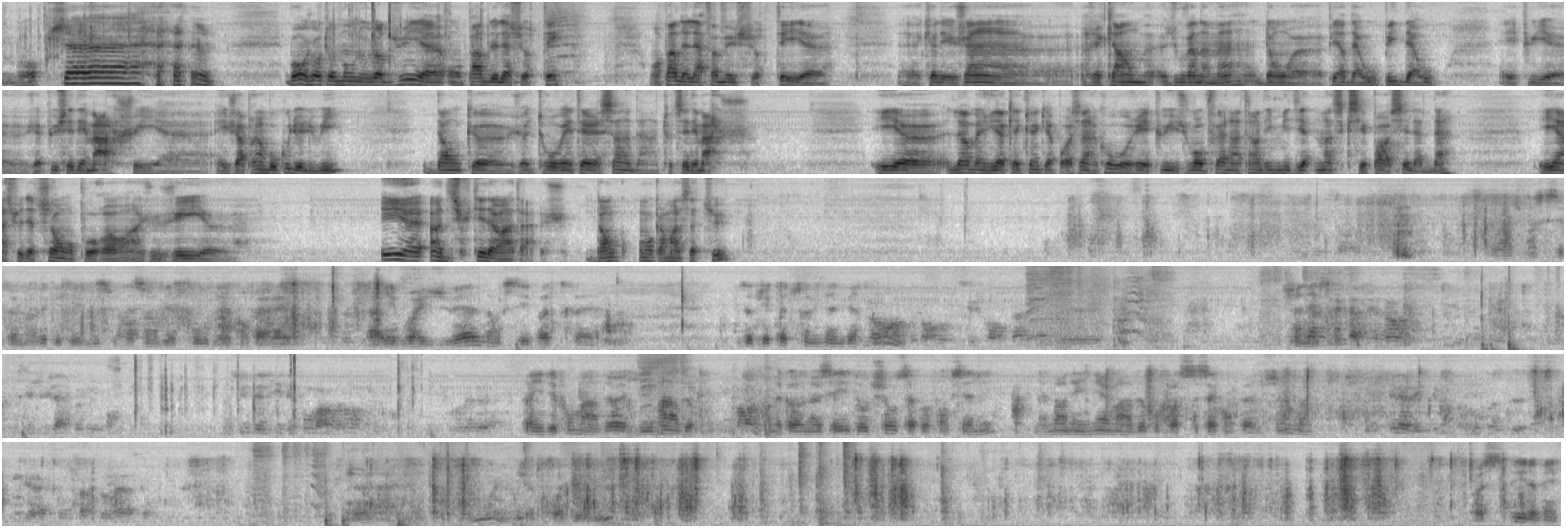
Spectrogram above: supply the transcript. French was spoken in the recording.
Euh, Bonjour tout le monde. Aujourd'hui, euh, on parle de la sûreté. On parle de la fameuse sûreté euh, que les gens réclament du gouvernement, dont Pierre Daou, Pete Daou. Et puis, j'appuie ses démarches et, j'apprends beaucoup de lui. Donc, je le trouve intéressant dans toutes ses démarches. Et euh, là, ben, il y a quelqu'un qui a passé en cours et puis je vais vous faire entendre immédiatement ce qui s'est passé là-dedans. Et ensuite de ça, on pourra en juger euh, et euh, en discuter davantage. Donc, on commence là-dessus. Par les voies usuelles. Donc, c'est votre euh, mis dans? Non, bon, ce que je comprends, c'est que sa présence euh, que je la il. On a, on a essayé d'autres choses, ça n'a pas fonctionné. Maintenant, on a émis un mandat pour forcer sa comparution. Donc,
